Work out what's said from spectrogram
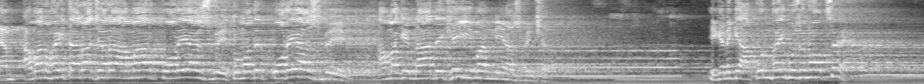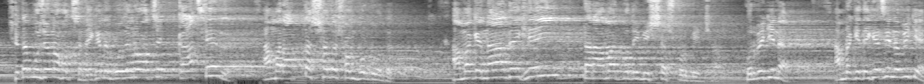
আমার ভাই তারা যারা আমার পরে আসবে, তোমাদের পরে আসবে, আমাকে না দেখেই ইমান নিয়ে আসবে ইনশাআল্লাহ। এখানে কি আপন ভাই বোঝানো হচ্ছে? সেটা বোঝানো হচ্ছে না। এখানে বোঝানো হচ্ছে কাছের আমার আত্মার সাথে সম্পর্ক ওদের। আমাকে না দেখেই তারা আমার প্রতি বিশ্বাস করবে করবে কি না? আমরা কি দেখেছি নবীকে?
